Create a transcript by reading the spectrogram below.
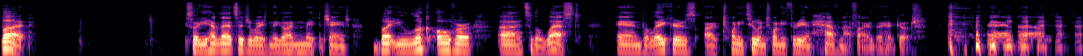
But so you have that situation. They go ahead and make the change. But you look over uh, to the West, and the Lakers are 22 and 23 and have not fired their head coach. And, um,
